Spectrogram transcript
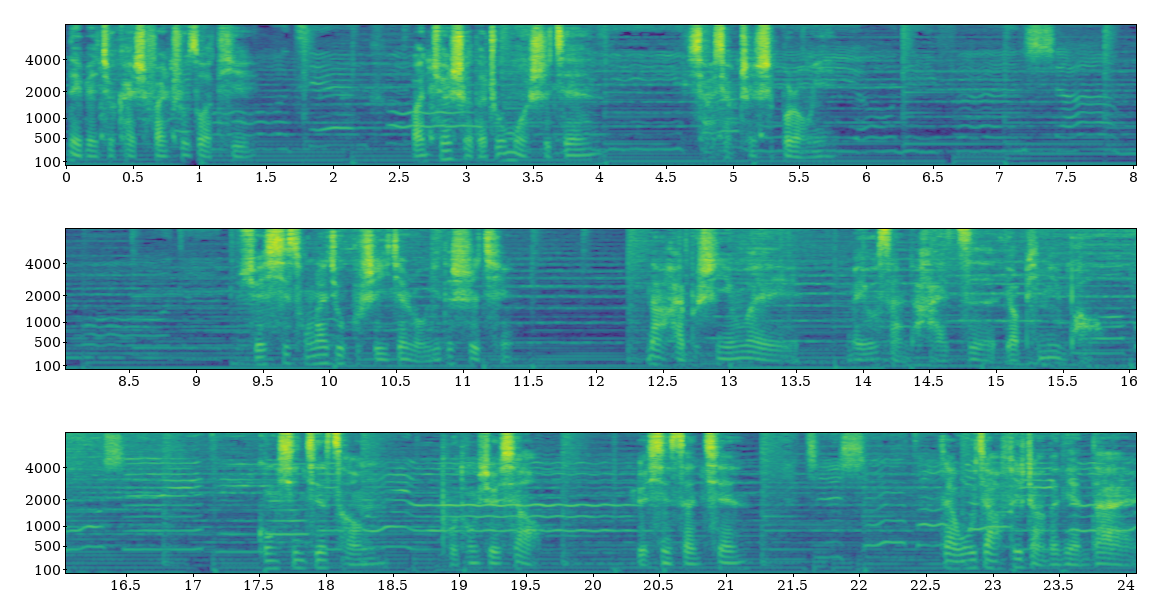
那边就开始翻书做题，完全舍得周末时间，想想真是不容易。学习从来就不是一件容易的事情，那还不是因为没有伞的孩子要拼命跑。工薪阶层，普通学校，月薪三千，在物价飞涨的年代，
